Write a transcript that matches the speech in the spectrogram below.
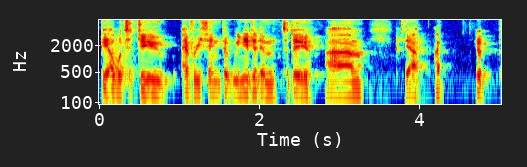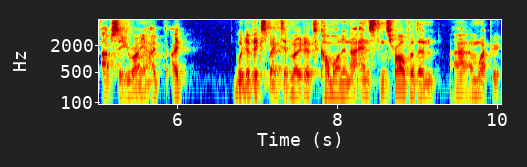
be able to do everything that we needed him to do. Um, yeah, I, you're absolutely right. I, I would have expected Moder to come on in that instance rather than uh, Mwepu.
